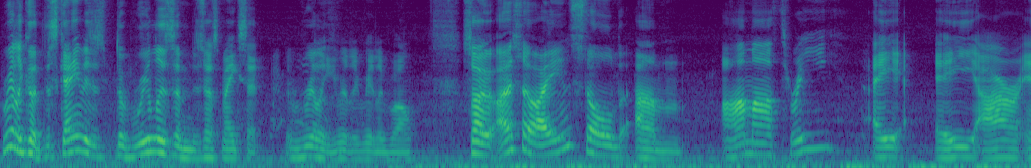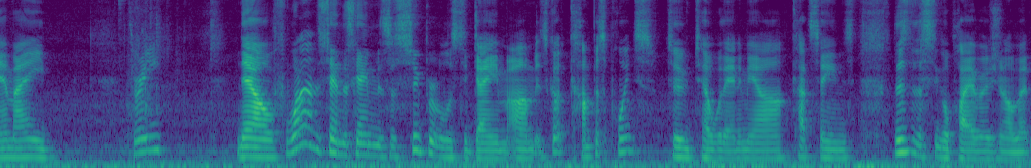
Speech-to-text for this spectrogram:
really good. This game is... The realism just makes it really, really, really well. So also I installed um, Arma 3, A A R M A 3 now, from what I understand, this game is a super realistic game. Um, it's got compass points to tell where the enemy are, cutscenes. This is the single player version of it.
